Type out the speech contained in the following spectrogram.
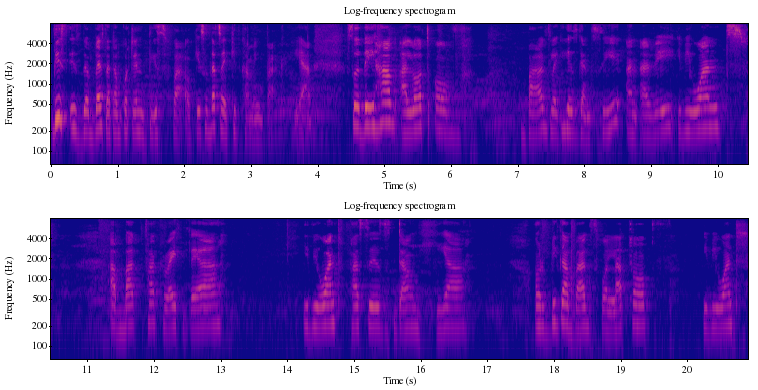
this is the best that i've gotten this far okay? So that's why i keep coming back yeah? So they have a lot of bags like you guys can see an array. If you want a backpack right there if you want purses down here or bigger bags for laptops if you want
